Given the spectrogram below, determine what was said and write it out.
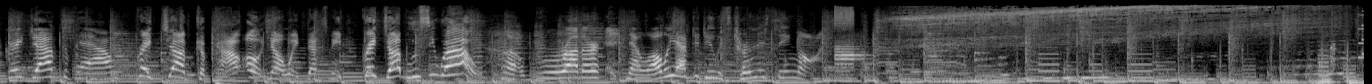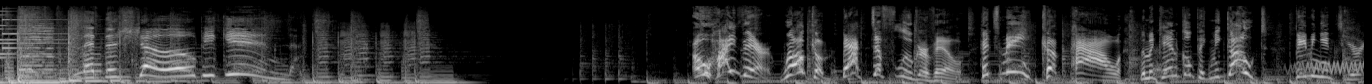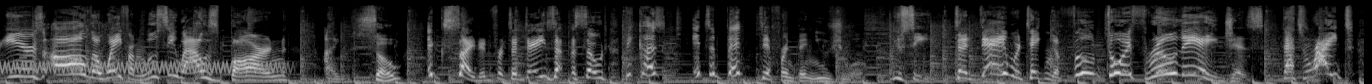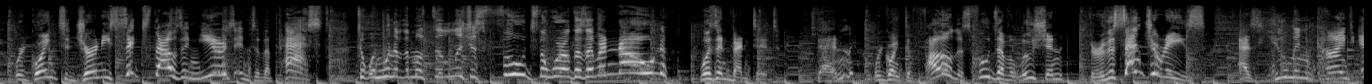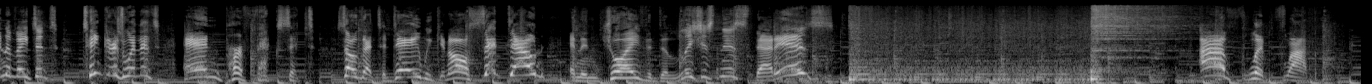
Great job, Kapow. Great job, Kapow. Oh, no, wait, that's me. Great job, Lucy Wow. Oh, brother. Now all we have to do is turn this thing on. Let the show begin. Oh, hi there! Welcome back Pflugerville. It's me, Kapow, the mechanical pygmy goat, beaming into your ears all the way from Lucy Wow's barn. I'm so excited for today's episode because it's a bit different than usual. You see, today we're taking a food tour through the ages. That's right! We're going to journey 6,000 years into the past to when one of the most delicious foods the world has ever known was invented. Then we're going to follow this food's evolution through the centuries as humankind innovates it, tinkers with it, and perfects it. So that today we can all sit down and enjoy the deliciousness that is. a flip flop.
